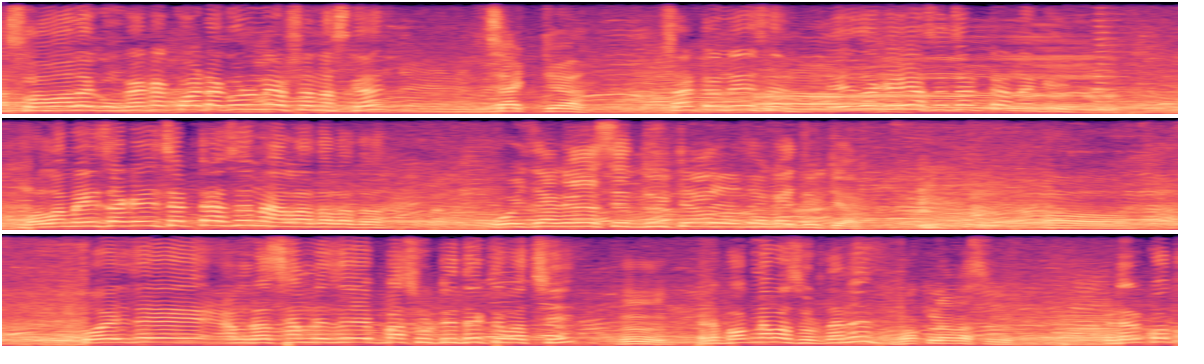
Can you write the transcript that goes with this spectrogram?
আসসালামু আলাইকুম। কাকা কয়টা গরু নিয়ে আসছেন আজকে? চারটা। চারটা নিয়েছেন। এই জায়গায় আছে চারটা নাকি? বললাম এই জায়গায় চারটা আছে না আলাদা আলাদা? ওই জায়গায় আছে দুইটা ওই জায়গায় দুইটা। ও তো এই যে আমরা সামনে যে বাছুরটি দেখতে পাচ্ছি হুম। এটা বকনা বাছুর তাই না? বকনা বাসুর এটার কত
